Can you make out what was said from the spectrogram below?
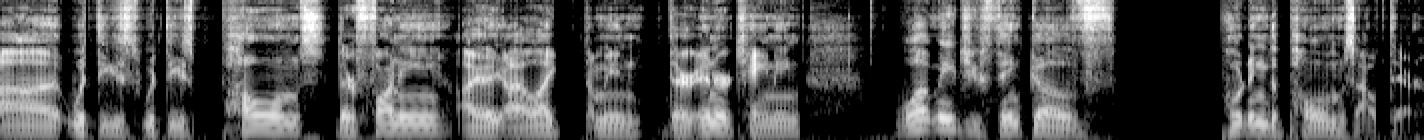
uh, with these with these poems. They're funny. I, I like. I mean, they're entertaining. What made you think of putting the poems out there?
